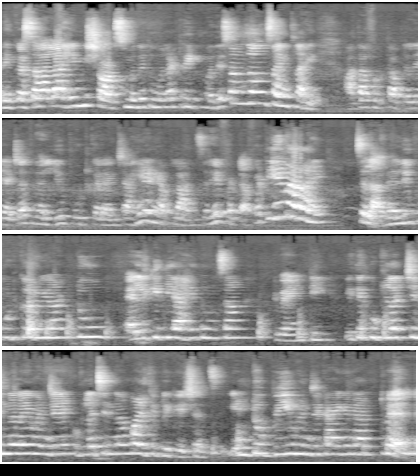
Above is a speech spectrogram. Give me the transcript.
आणि कसा आला हे मी शॉर्ट्समध्ये तुम्हाला ट्रिकमध्ये समजावून सांगितलं आहे. आता फक्त आपल्याला याच्यात व्हॅल्यू पुट करायचे आहे आणि आपला आन्सर हे फटाफट येणार आहे. चला व्हॅल्यू पुट करूया. टू एल किती आहे तुमचा? ट्वेंटी इथे कुठलं चिन्ह नाही म्हणजे कुठलं चिन्ह? मल्टिप्लिकेशन इन टू बी म्हणजे काय घेणार? Twelve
